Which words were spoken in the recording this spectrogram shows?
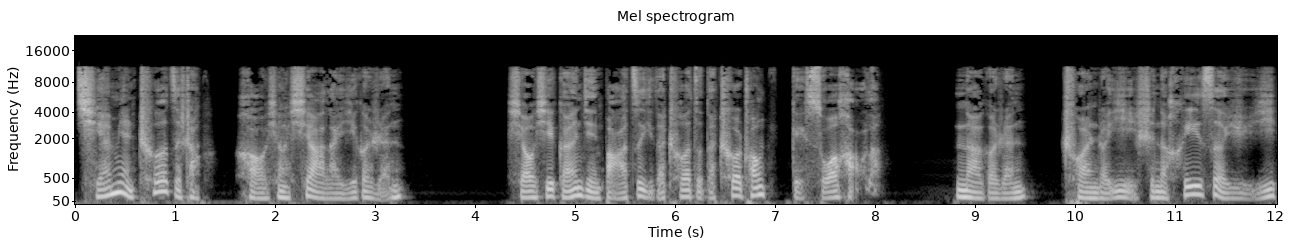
前面车子上好像下来一个人。小西赶紧把自己的车子的车窗给锁好了。那个人穿着一身的黑色雨衣，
